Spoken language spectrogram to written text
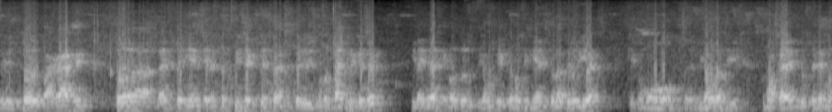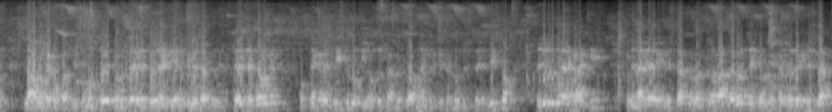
eh, todo el bagaje, toda la experiencia y la experticia que ustedes traen en el periodismo nos va a enriquecer y la idea es que nosotros, digamos que el conocimiento, la teoría, que como, eh, digamos así, como académicos tenemos, la vamos a compartir con ustedes, con ustedes. Entonces aquí lo que se trata es que ustedes se formen, obtengan el título y nosotros también podamos enriquecernos de ustedes. ¿Listo? Entonces yo les voy a dejar aquí con el área de bienestar, con la doctora Marta Rocha y con los compañeros de bienestar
